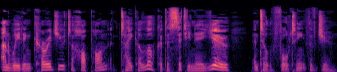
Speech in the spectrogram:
and we'd encourage you to hop on and take a look at a city near you until the 14th of June.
